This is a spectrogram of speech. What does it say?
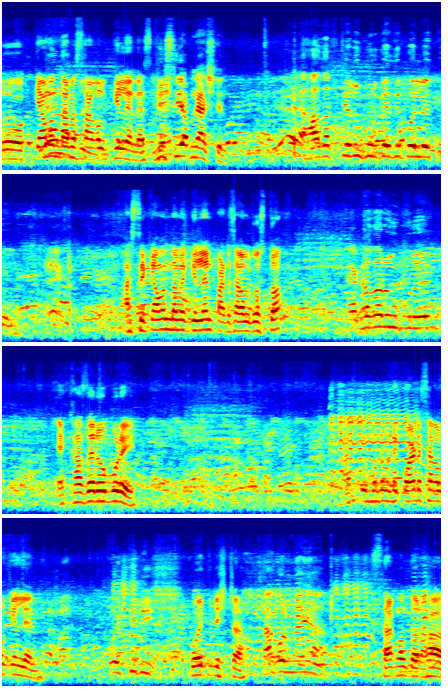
তো কেমন দামে ছাগল কিনলেন আজকে? আপনি আসেন। হাজার টের উপর কেজি পড়লে তো। আজকে কেমন দামে কিনলেন পাটি ছাগল গোস্ত? এক হাজার উপরে। এক হাজারের উপরে? আজকে মোটামুটি কয়টা ছাগল কিনলেন? পঁয়ত্রিশ। পঁয়ত্রিশটা। ছাগল নাই ছাগল তো হ্যাঁ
